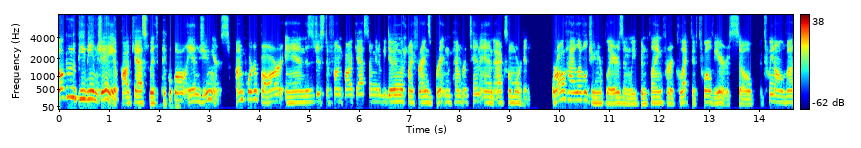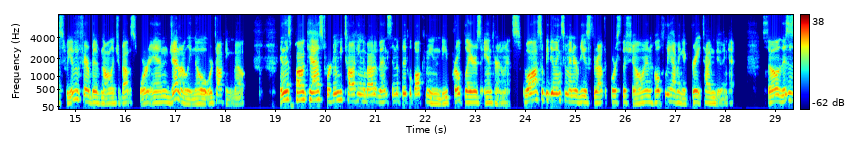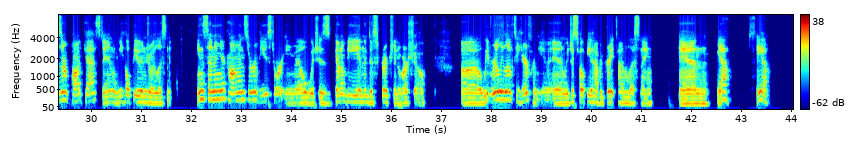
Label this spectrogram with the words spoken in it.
Welcome to PB&J, a podcast with pickleball and juniors. I'm Porter Barr, and this is just a fun podcast I'm going to be doing with my friends Britton Pemberton and Axel Morgan. We're all high-level junior players, and we've been playing for a collective 12 years. So between all of us, we have a fair bit of knowledge about the sport and generally know what we're talking about. In this podcast, we're going to be talking about events in the pickleball community, pro players, and tournaments. We'll also be doing some interviews throughout the course of the show and hopefully having a great time doing it. So, this is our podcast, and we hope you enjoy listening. You can send in your comments or reviews to our email, which is going to be in the description of our show. Uh, we'd really love to hear from you, and we just hope you have a great time listening. And yeah, see ya.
